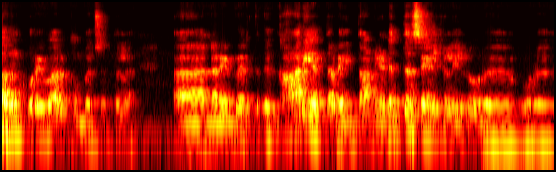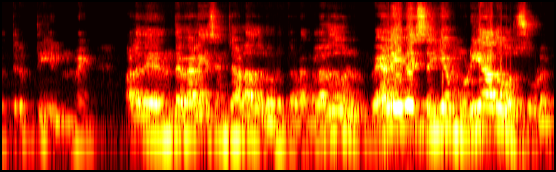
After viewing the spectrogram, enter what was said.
அருள் குறைவா இருக்கும் பட்சத்துல நிறைய பேர்த்துக்கு காரியத்தடை தான் எடுத்த செயல்களில் ஒரு ஒரு திருப்தியின்மை அல்லது எந்த வேலையை செஞ்சாலும் அதில் ஒரு தடங்கள் அல்லது ஒரு வேலையவே செய்ய முடியாத ஒரு சூழல்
